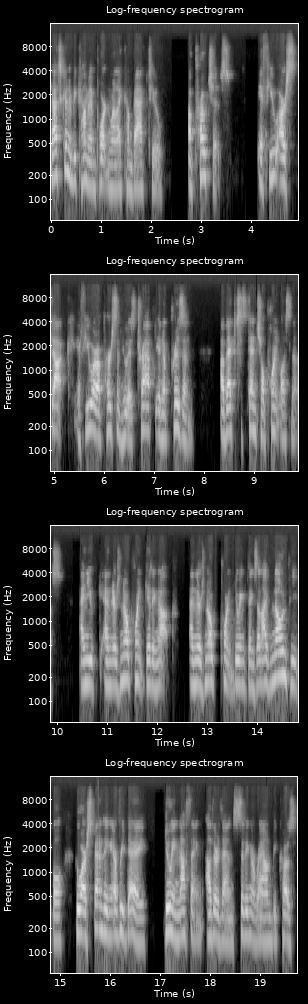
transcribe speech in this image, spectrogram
That's going to become important when I come back to approaches. If you are stuck, if you are a person who is trapped in a prison of existential pointlessness and you and there's no point getting up and there's no point doing things and I've known people who are spending every day doing nothing other than sitting around because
